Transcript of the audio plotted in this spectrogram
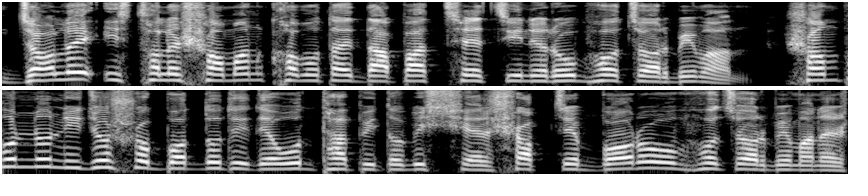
জলে স্থলে সমান ক্ষমতায় দাপাচ্ছে চীনের উভচর বিমান। সম্পূর্ণ নিজস্ব পদ্ধতিতে উদ্ধাপিত বিশ্বের সবচেয়ে বড় উভচর বিমানের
